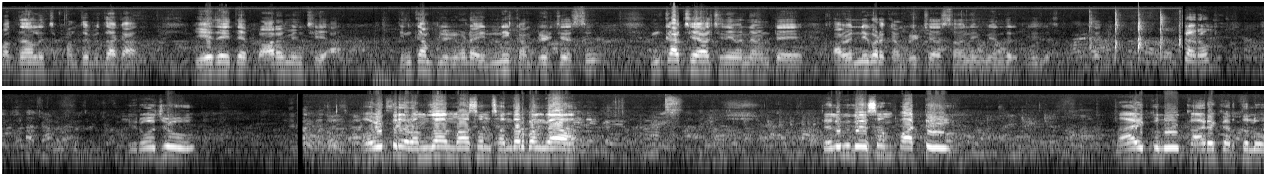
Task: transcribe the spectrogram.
పద్నాలుగు నుంచి పంతొమ్మిది దాకా ఏదైతే ప్రారంభించి ఇన్కంప్లీట్ కూడా ఎన్ని కంప్లీట్ చేస్తూ ఇంకా చేయాల్సినవి ఏమైనా ఉంటే అవన్నీ కూడా కంప్లీట్ చేస్తామని మీ అందరికీ తెలియజేస్తాం. థ్యాంక్ నమస్కారం. ఈరోజు పవిత్ర రంజాన్ మాసం సందర్భంగా తెలుగుదేశం పార్టీ నాయకులు కార్యకర్తలు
